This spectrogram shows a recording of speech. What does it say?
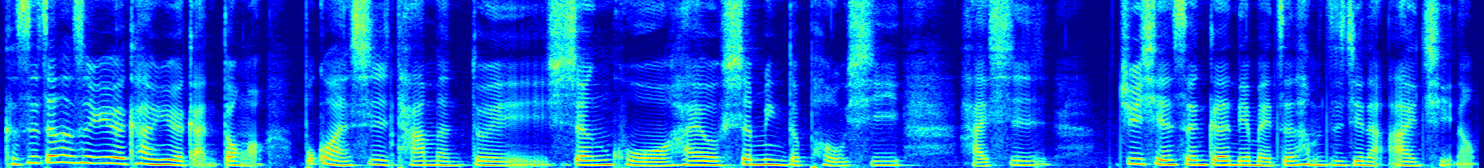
可是真的是越看越感动哦！不管是他们对生活还有生命的剖析，还是具先生跟连美珍他们之间的爱情哦，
